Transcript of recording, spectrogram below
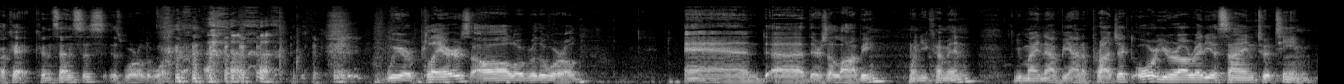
Okay, ConsenSys is World of Warcraft. we are players all over the world, and uh, there's a lobby when you come in. You might not be on a project, or you're already assigned to a team,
